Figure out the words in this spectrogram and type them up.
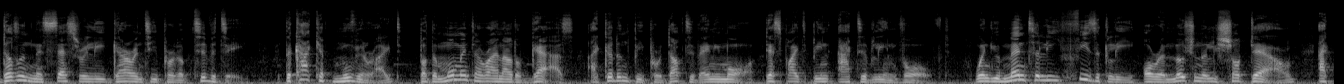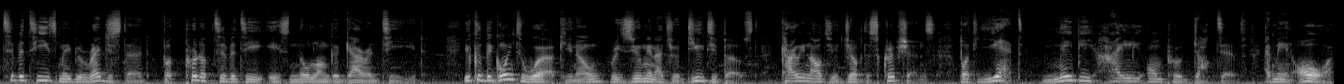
doesn't necessarily guarantee productivity. The car kept moving right, but the moment I ran out of gas, I couldn't be productive anymore despite being actively involved. When you mentally, physically, or emotionally shut down, activities may be registered, but productivity is no longer guaranteed. You could be going to work, you know, resuming at your duty post, carrying out your job descriptions, but yet maybe highly unproductive. I mean, or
